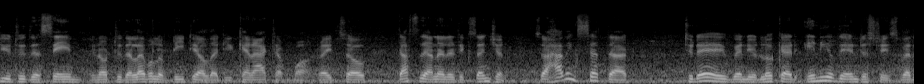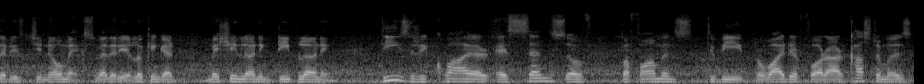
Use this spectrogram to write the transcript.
you to the same, you know, to the level of detail that you can act upon, right? So that's the analytics engine. So having said that, today when you look at any of the industries, whether it is genomics, whether you're looking at machine learning, deep learning, these require a sense of performance to be provided for our customers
